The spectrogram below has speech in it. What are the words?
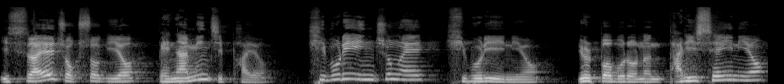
이스라엘 족속이요 베냐민 지파요 히브리인 중에 히브리인이요 율법으로는 바리새인이요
